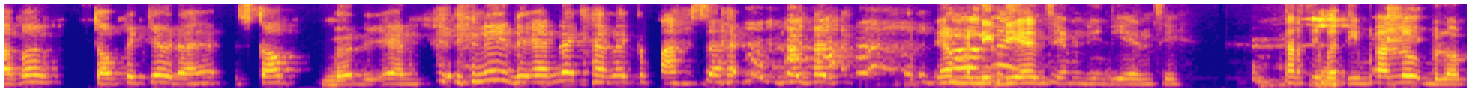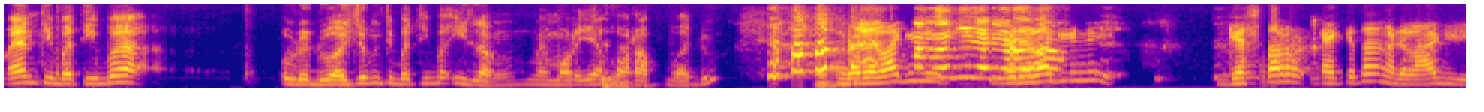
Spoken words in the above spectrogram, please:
apa topiknya udah stop baru di end. Ini di endnya karena kepaksa. Ya mending di end sih, mending di end sih. Ntar tiba-tiba lu belum end, tiba-tiba udah dua jam tiba-tiba hilang memorinya Hilang. korap waduh Nggak ada lagi nih, nggak ada lagi nih. Gestar kayak kita nggak ada lagi.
